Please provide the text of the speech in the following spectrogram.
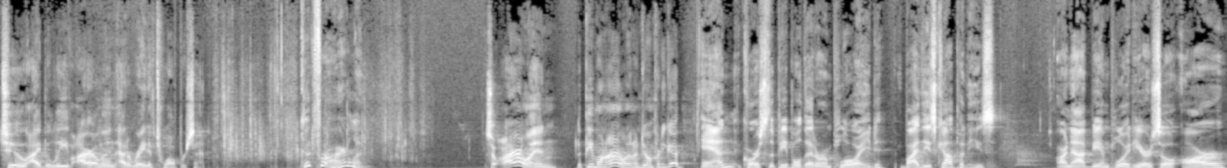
to, I believe, Ireland at a rate of 12%. Good for Ireland. So, Ireland, the people in Ireland are doing pretty good. And of course, the people that are employed by these companies are not being employed here. So our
